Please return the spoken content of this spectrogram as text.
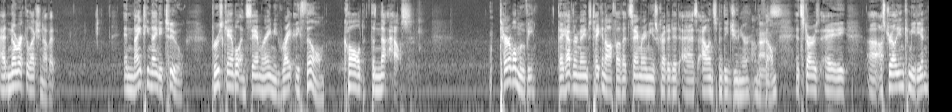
I had no recollection of it. In 1992, Bruce Campbell and Sam Raimi write a film called The Nutt House. Terrible movie. They have their names taken off of it. Sam Raimi is credited as Alan Smithee Jr. on the Nice. film. It stars a uh, Australian comedian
